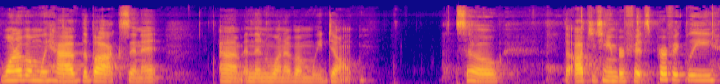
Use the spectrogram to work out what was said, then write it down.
one of them we have the box in it, um, and then one of them we don't. So the Opti chamber fits perfectly.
